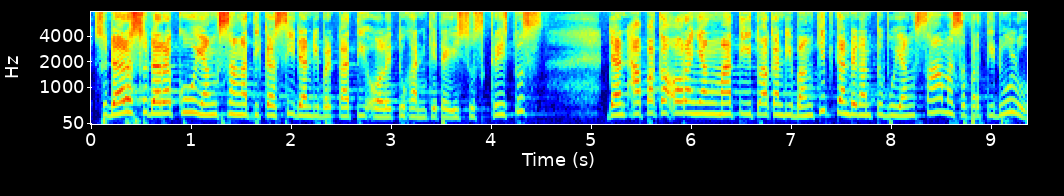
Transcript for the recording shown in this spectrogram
Saudara-saudaraku yang sangat dikasih dan diberkati oleh Tuhan kita Yesus Kristus, dan apakah orang yang mati itu akan dibangkitkan dengan tubuh yang sama seperti dulu?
